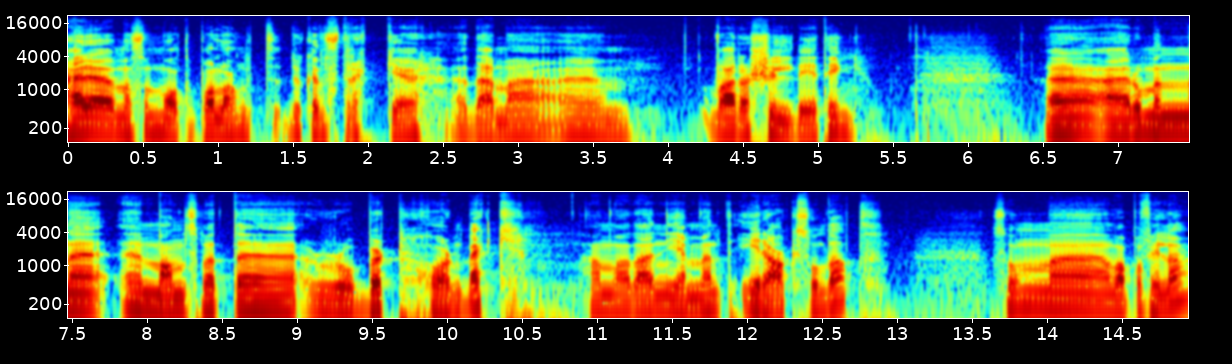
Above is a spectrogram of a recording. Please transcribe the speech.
Her er masse måter på langt du kan strekke det med uh, være skyldig i ting. Uh, er om en uh, mann som heter Robert Hornbeck. Han var da en hjemvendt Irak-soldat som uh, var på fylla.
